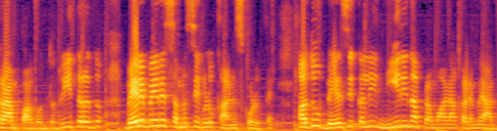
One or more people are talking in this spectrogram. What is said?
ಕ್ರಾಂಪ್ ಆಗೋವಂಥದ್ದು, ಈ ಥರದ್ದು ಬೇರೆ ಬೇರೆ ಸಮಸ್ಯೆಗಳು ಕಾಣಿಸ್ಕೊಳ್ಳುತ್ತೆ. ಅದು ಬೇಸಿಕಲಿ ನೀರಿನ ಪ್ರಮಾಣ ಕಡಿಮೆ ಆದ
